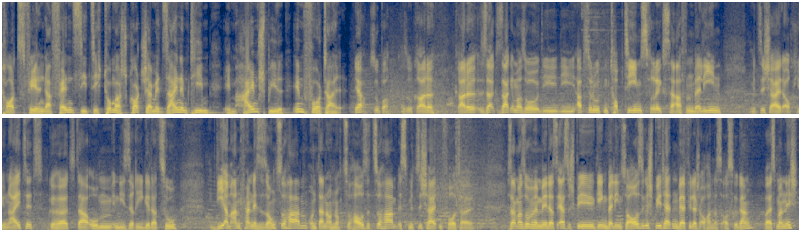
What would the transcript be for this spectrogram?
Trotz fehlender Fans sieht sich Thomas Kotscher mit seinem Team im Heimspiel im Vorteil. Ja, super. Also gerade, gerade sag, sag immer so, die, die absoluten Top-Teams, Friedrichshafen, Berlin, mit Sicherheit auch United gehört da oben in diese Riege dazu. Die am Anfang der Saison zu haben und dann auch noch zu Hause zu haben, ist mit Sicherheit ein Vorteil. Ich sag mal so, wenn wir das erste Spiel gegen Berlin zu Hause gespielt hätten, wäre vielleicht auch anders ausgegangen, weiß man nicht.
